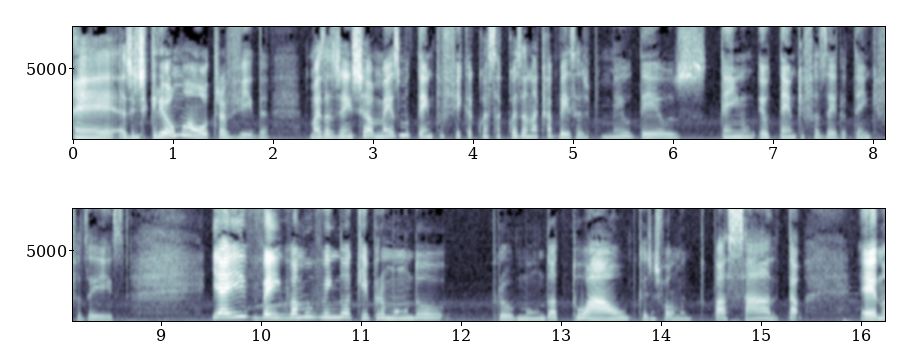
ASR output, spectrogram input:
É, a gente criou uma outra vida, mas a gente ao mesmo tempo fica com essa coisa na cabeça, tipo, meu Deus, tenho, eu tenho que fazer, eu tenho que fazer isso. E aí vem, vamos vindo aqui para o mundo, pro mundo atual, porque a gente falou muito do passado e tal. É, no,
